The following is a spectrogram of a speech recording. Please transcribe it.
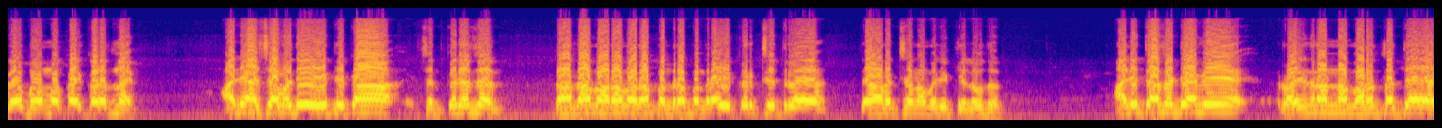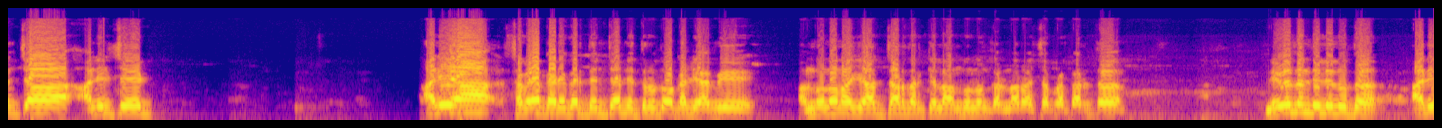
ग भ काही कळत नाही. आणि अशामध्ये एक एका शेतकऱ्याचं दहा दहा बारा बारा पंधरा पंधरा एकर क्षेत्र त्या आरक्षणामध्ये केलं होतं. आणि त्यासाठी आम्ही राजेंद्रांना भारताच्या यांच्या अनिल शेठ आणि या सगळ्या कार्यकर्त्यांच्या नेतृत्वाखाली आम्ही आंदोलनाच्या चार तारखेला आंदोलन करणार अशा प्रकारचं निवेदन दिलेलं होतं. आणि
